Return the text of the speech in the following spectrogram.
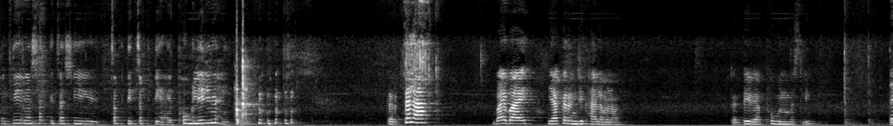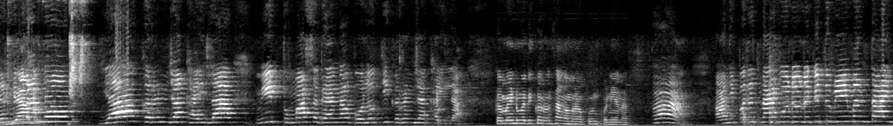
पण दिव्यासारखीच अशी चपटी चपटी आहे फुगलेली नाही. तर चला. Bye bye. या करंजी खायला म्हणा तर देव्या फुगून बसली. तर तर या. मित्रांनो मी तुम्हा सगळ्यांना बोलवती करंजा खायला. कमेंटमध्ये करून सांगा मला कोण कोण येणार. हा आणि परत नाही बोलवलं की तुम्ही म्हणताय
